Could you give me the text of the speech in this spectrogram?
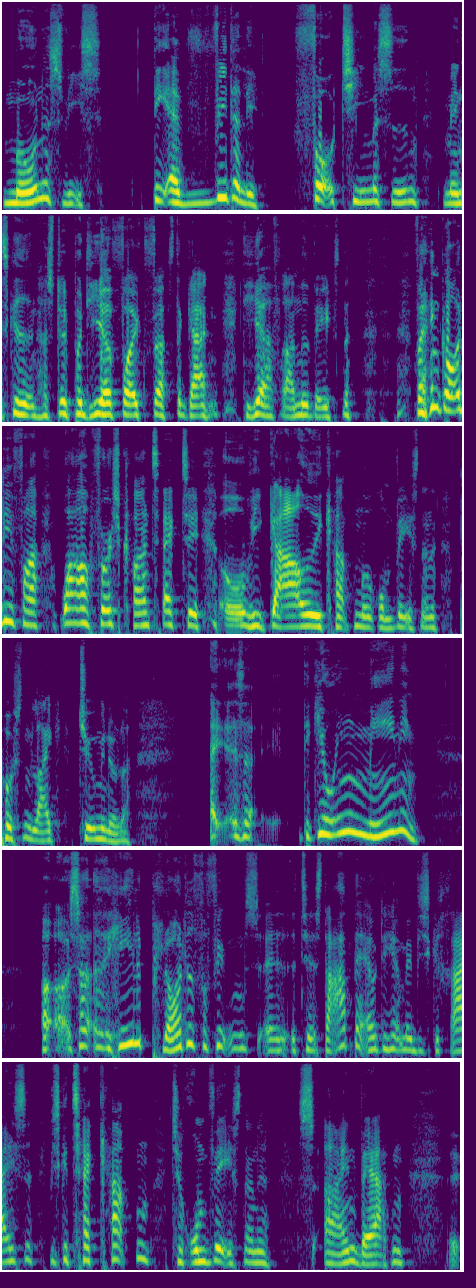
månedsvis. Det er vidderligt få timer siden, menneskeheden har stødt på de her folk første gang, de her fremmede væsener. Hvordan går de fra, wow, first contact til, åh, oh, vi er garvet i kampen mod rumvæsenerne på sådan like 20 minutter. Altså, det giver jo ingen mening. Og, og så øh, hele plottet for filmen øh, til at starte med er jo det her med, at vi skal rejse, vi skal tage kampen til rumvæsenernes egen verden. Øh,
